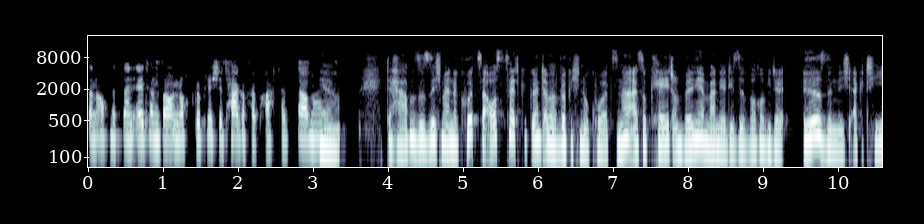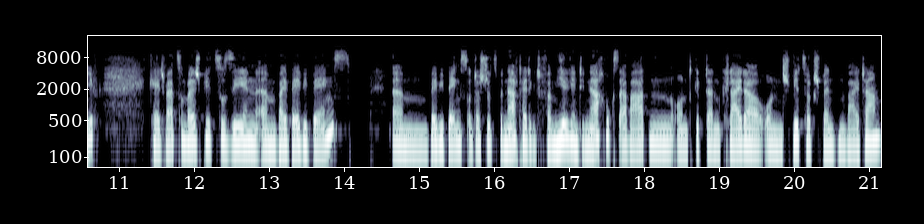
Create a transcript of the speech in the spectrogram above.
dann auch mit seinen Eltern war und noch glückliche Tage verbracht hat damals. Ja. Da haben sie sich mal eine kurze Auszeit gegönnt, aber wirklich nur kurz. Ne? Also Kate und William waren ja diese Woche wieder irrsinnig aktiv. Kate war zum Beispiel zu sehen ähm, bei Baby Banks ähm, Baby Banks unterstützt benachteiligte Familien, die Nachwuchs erwarten und gibt dann Kleider und Spielzeugspenden weiter.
